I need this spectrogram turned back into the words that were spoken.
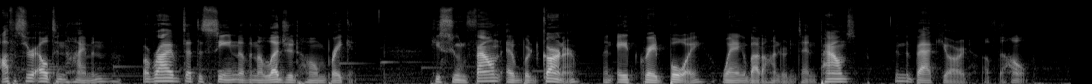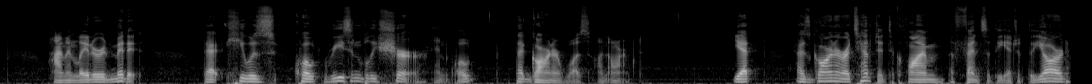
Officer Elton Hymon arrived at the scene of an alleged home break in. He soon found Edward Garner, an eighth grade boy weighing about 110 pounds, in the backyard of the home. Hymon later admitted that he was, quote, reasonably sure, end quote, that Garner was unarmed. Yet, as Garner attempted to climb a fence at the edge of the yard,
